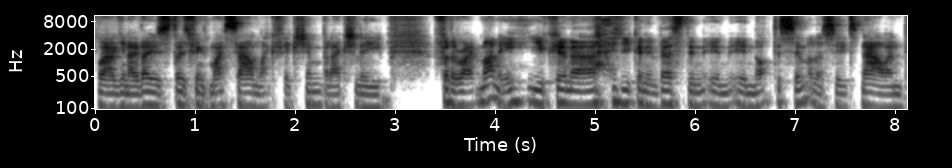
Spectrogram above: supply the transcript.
Well, you know, those those things might sound like fiction, but actually, for the right money, you can uh, you can invest in, in in not dissimilar suits now, and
